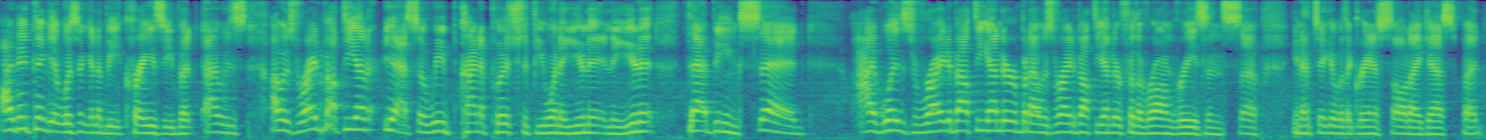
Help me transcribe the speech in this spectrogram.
I did think it wasn't going to be crazy, but I was I was right about the un- yeah. So we kind of pushed if you win a unit in a unit. That being said, I was right about the under, but I was right about the under for the wrong reasons. So you know, take it with a grain of salt, I guess. But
